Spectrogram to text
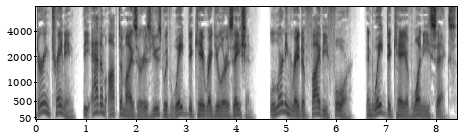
During training, the Adam optimizer is used with weight decay regularization, learning rate of 5e4, and weight decay of 1e6.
